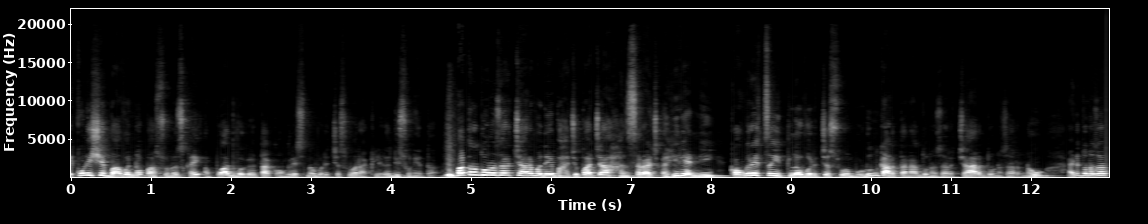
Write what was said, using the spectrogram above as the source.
एकोणीसशे बावन्न पासूनच काही अपवाद वगळता काँग्रेसनं वर्चस्व राखलेलं दिसून येतं. मात्र दोन हजार चारमध्ये भाजपाच्या हंसराज अहिर यांनी काँग्रेसचं इथलं वर्चस्व मोडून काढताना दोन हजार चार दोन हजार नऊ आणि दोन हजार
